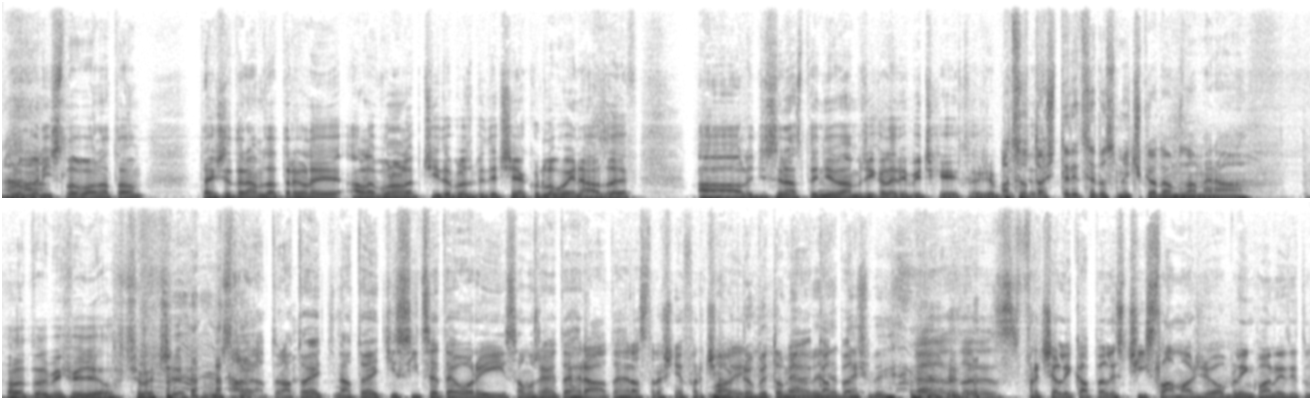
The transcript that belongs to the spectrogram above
Aha. mluvený slovo na tom, takže to nám zatrhli, ale ono lepší, to byl zbytečně jako dlouhý název a lidi si nás stejně vám říkali rybičky. Takže A co ta 48 tam znamená? Ale to bych věděl, člověče. My jsme, Ale na to, na, to je, na to je tisíce teorií, samozřejmě ta hra, ta hra strašně frčeli. No a kdo by to měl eh, vědět, než vy? eh, frčeli kapely s číslama, že jo, Blink Vanity, tu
